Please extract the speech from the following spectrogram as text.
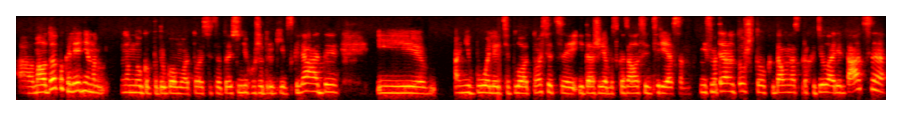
А молодое поколение нам, намного по-другому относится, то есть у них уже другие взгляды, и они более тепло относятся и даже, я бы сказала, с интересом. Несмотря на то, что когда у нас проходила ориентация,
